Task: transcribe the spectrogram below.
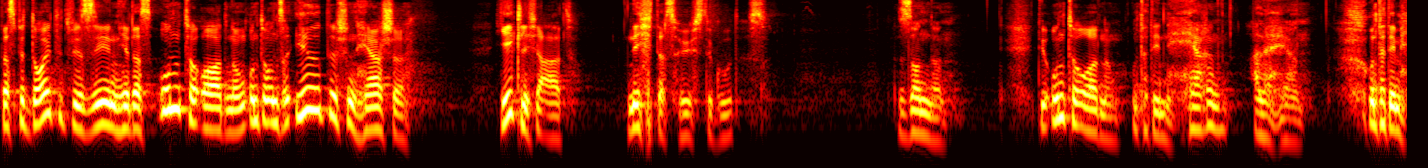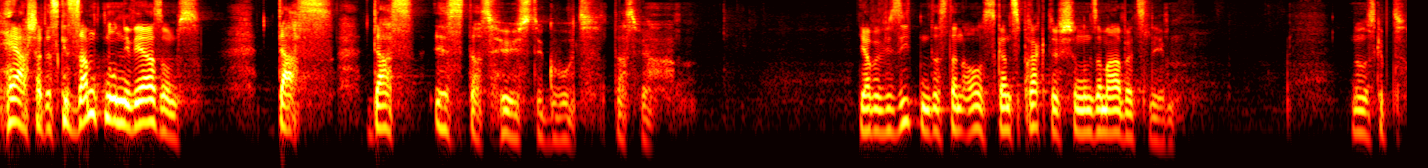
Das bedeutet, wir sehen hier, dass Unterordnung unter unsere irdischen Herrscher jeglicher Art nicht das höchste Gut ist, sondern die Unterordnung unter den Herren aller Herren, unter dem Herrscher des gesamten Universums. Das, das ist das höchste Gut, das wir haben. Ja, aber wie sieht denn das dann aus, ganz praktisch in unserem Arbeitsleben? Nun, es gibt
